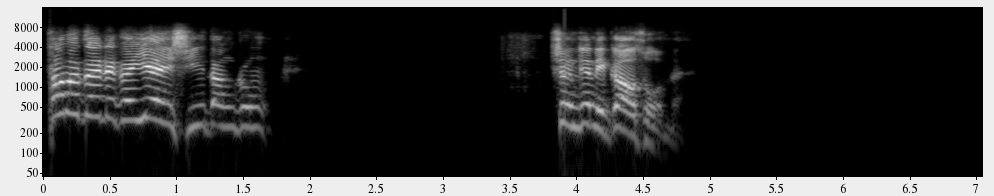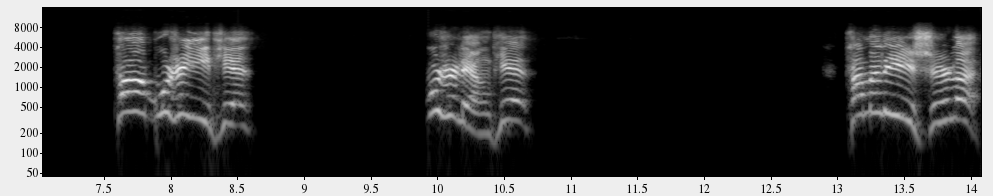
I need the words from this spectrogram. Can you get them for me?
他们在这个宴席当中，圣经里告诉我们，他们不是一天，不是两天，他们历时了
